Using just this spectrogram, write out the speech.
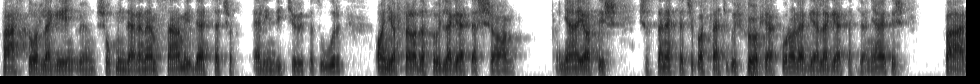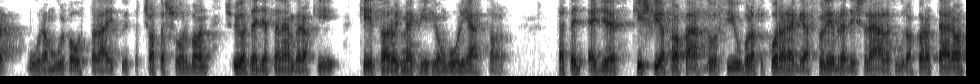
pásztorlegény, sok mindenre nem számít, de egyszer csak elindítja őt az úr. Annyi a feladata, hogy legeltesse a, a nyájat, és, és aztán egyszer csak azt látjuk, hogy föl kell kora leggel, legelteti a nyájat, és pár óra múlva ott találjuk őt a csatasorban, és ő az egyetlen ember, aki kész arra, hogy megvívjon Góliáttal. Tehát egy, egy kis fiatal pásztor fiúból, aki kora reggel fölébred és rááll az úr akaratára,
